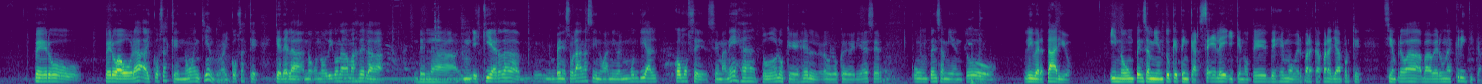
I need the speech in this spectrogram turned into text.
Pero, pero ahora hay cosas que no entiendo, hay cosas que, que de la, no, no digo nada más de la, de la izquierda venezolana, sino a nivel mundial, cómo se, se maneja todo lo que es el, lo que debería de ser un pensamiento libertario y no un pensamiento que te encarcele y que no te deje mover para acá, para allá, porque siempre va, va a haber una crítica.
